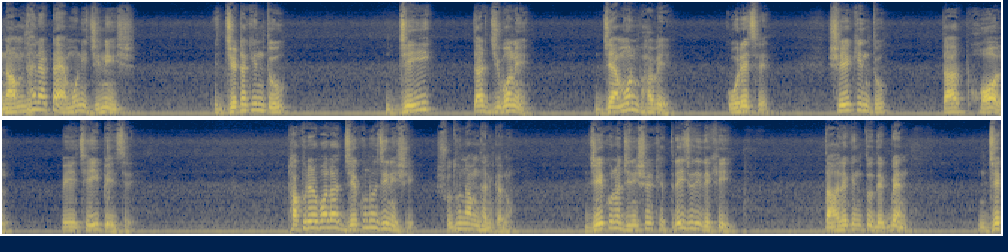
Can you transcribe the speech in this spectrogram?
নাম ধ্যান একটা এমনই জিনিস যেটা কিন্তু যেই তার জীবনে যেমনভাবে করেছে, সে কিন্তু তার ফল পেয়েছেই পেয়েছে। ঠাকুরের বলা যে কোনো জিনিসই, শুধু নাম ধ্যান কেন? যে কোনো জিনিসের ক্ষেত্রেই যদি দেখি, তাহলে কিন্তু দেখবেন যে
